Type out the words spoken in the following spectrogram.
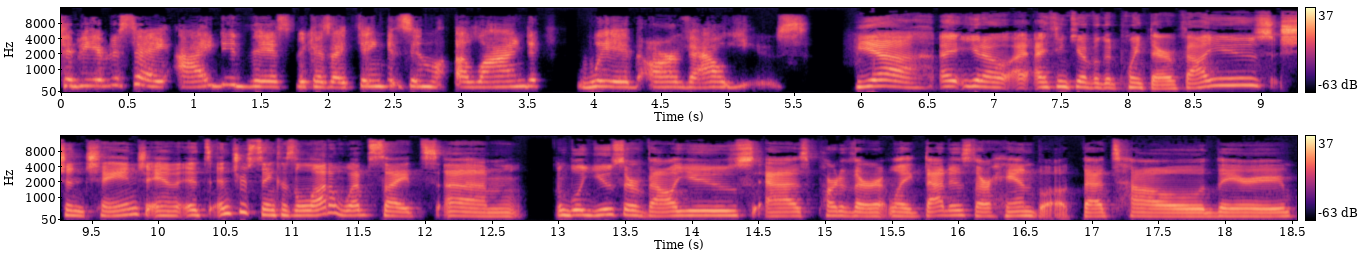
to be able to say, I did this because I think it's in, aligned with our values. Yeah, I, you know, I, I, think you have a good point there. Values shouldn't change, and it's interesting because a lot of websites um, will use their values as part of their like that is their handbook. That's how they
